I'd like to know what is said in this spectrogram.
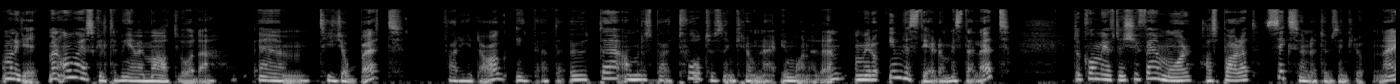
oh, men okej, men om jag skulle ta med mig matlåda um, till jobbet varje dag, inte äta ute, ja men då sparar jag 2000 kronor i månaden. Om jag då investerar dem istället, då kommer jag efter 25 år ha sparat 600 000 kronor.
